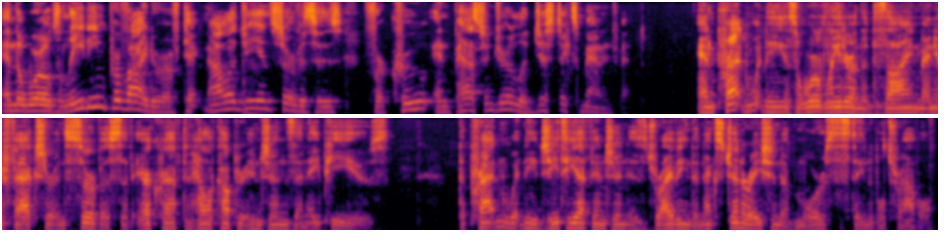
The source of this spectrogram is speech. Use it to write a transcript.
and the world's leading provider of technology and services for crew and passenger logistics management. And Pratt & Whitney is a world leader in the design, manufacture, and service of aircraft and helicopter engines and APUs. The Pratt & Whitney GTF engine is driving the next generation of more sustainable travel.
